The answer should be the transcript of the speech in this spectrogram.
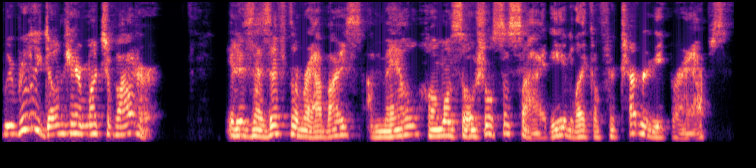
we really don't hear much about her. It is as if the rabbis, a male homosocial society, like a fraternity perhaps,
